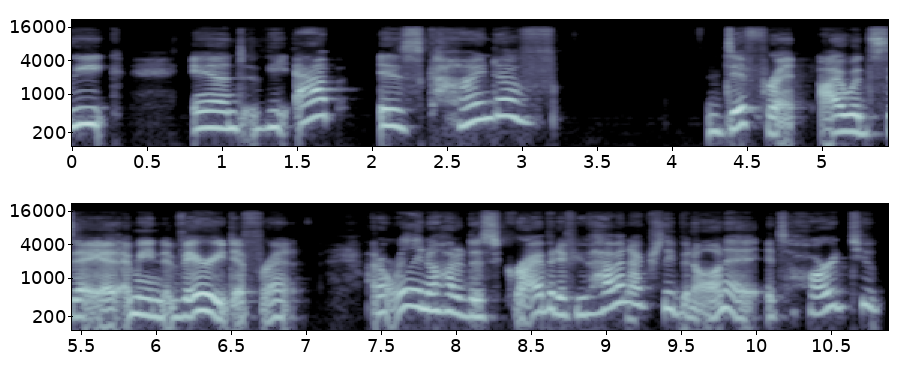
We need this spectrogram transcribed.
week. And the app is kind of different, I would say. I mean, very different. I don't really know how to describe it. If you haven't actually been on it, it's hard to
